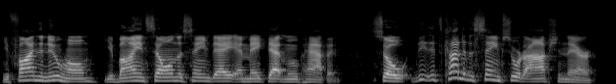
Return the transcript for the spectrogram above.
you find the new home, you buy and sell on the same day and make that move happen. So it's kind of the same sort of option there.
